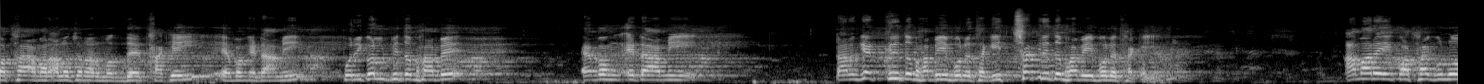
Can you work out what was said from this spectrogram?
কথা আমার আলোচনার মধ্যে থাকেই, এবং এটা আমি পরিকল্পিতভাবে এবং এটা আমি টার্গেটকৃতভাবেই বলে থাকি, ইচ্ছাকৃতভাবেই বলে থাকি। আমার এই কথাগুলো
